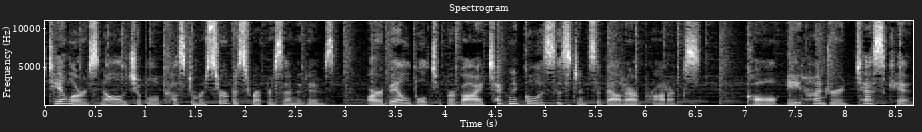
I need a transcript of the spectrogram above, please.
Taylor's knowledgeable customer service representatives are available to provide technical assistance about our products. Call 800 Test Kit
